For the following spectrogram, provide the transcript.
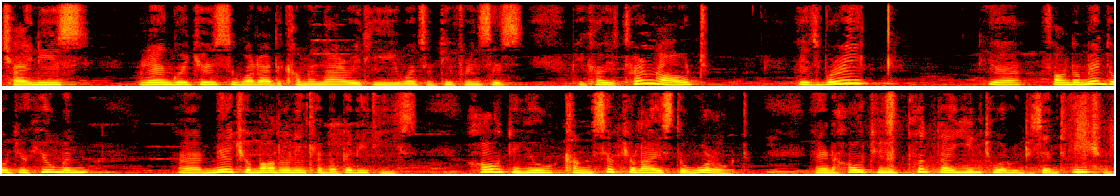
Chinese languages. What are the commonality? What's the differences? Because it turned out it's very yeah, fundamental to human uh, natural modeling capabilities how do you conceptualize the world and how do you put that into a representation?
